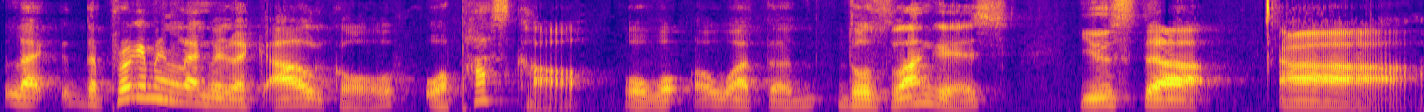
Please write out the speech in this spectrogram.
like the programming language like Algol or Pascal or, or what the, those languages use the uh,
